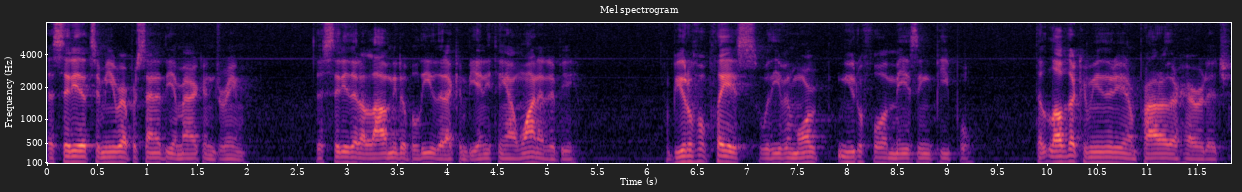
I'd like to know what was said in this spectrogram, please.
the city that to me represented the American dream, the city that allowed me to believe that I can be anything I wanted to be. A beautiful place with even more beautiful, amazing people that love their community and are proud of their heritage.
